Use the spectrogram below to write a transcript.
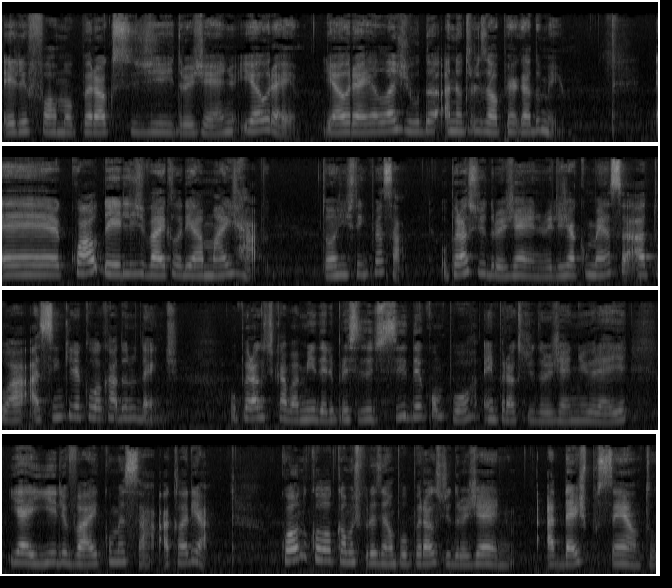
ele forma o peróxido de hidrogênio e a ureia. E a ureia ela ajuda a neutralizar o pH do meio. É, qual deles vai clarear mais rápido? Então a gente tem que pensar. O peróxido de hidrogênio ele já começa a atuar assim que ele é colocado no dente. O peróxido de carbamida ele precisa de se decompor em peróxido de hidrogênio e ureia e aí ele vai começar a clarear. Quando colocamos, por exemplo, o peróxido de hidrogênio a 10%,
